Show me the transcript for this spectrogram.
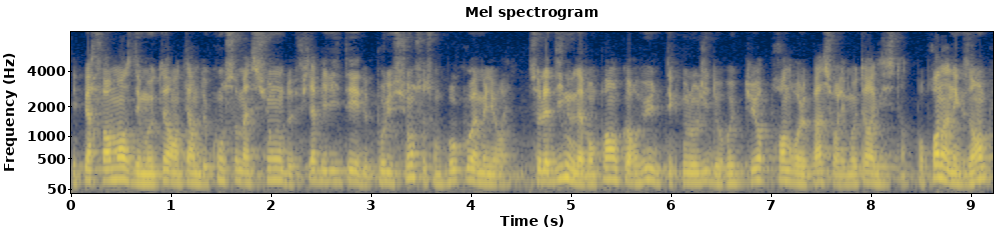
les performances des moteurs en termes de consommation, de fiabilité et de pollution se sont beaucoup améliorées. Cela dit, nous n'avons pas encore vu une technologie de rupture prendre le pas sur les moteurs existants. Pour prendre un exemple,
